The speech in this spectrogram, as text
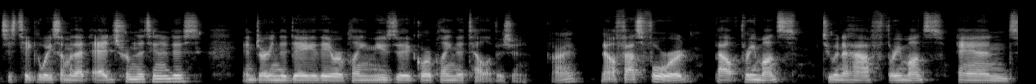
just take away some of that edge from the tinnitus. And during the day, they were playing music or playing the television. All right. Now, fast forward about three months, two and a half, three months, and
